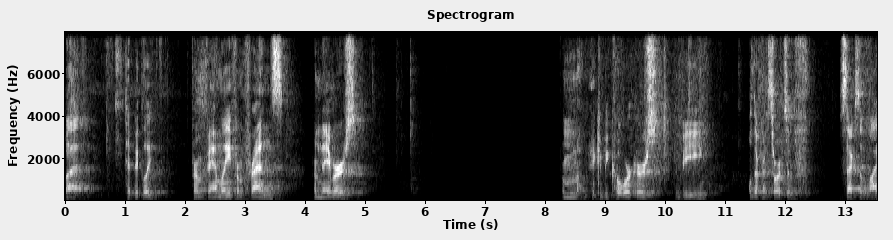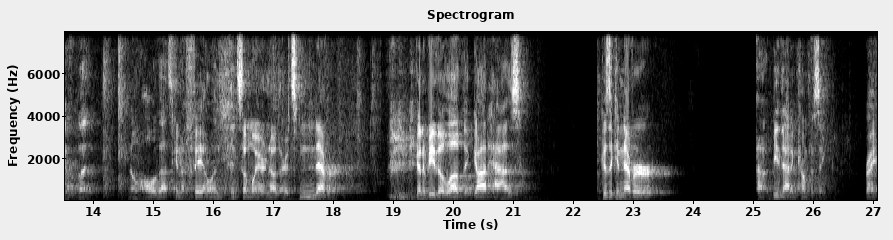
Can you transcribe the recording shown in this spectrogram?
but typically, from family, from friends, from neighbors, from it could be coworkers, it could be all different sorts of sects of life, but you know, all of that's going to fail in, in some way or another. It's never going to be the love that God has because it can never uh, be that encompassing, right?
